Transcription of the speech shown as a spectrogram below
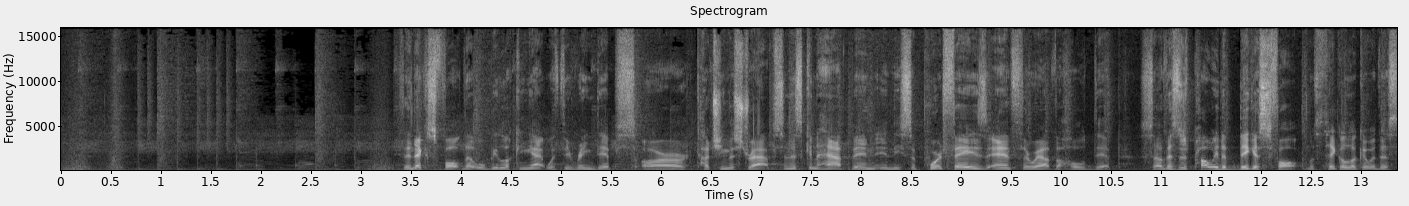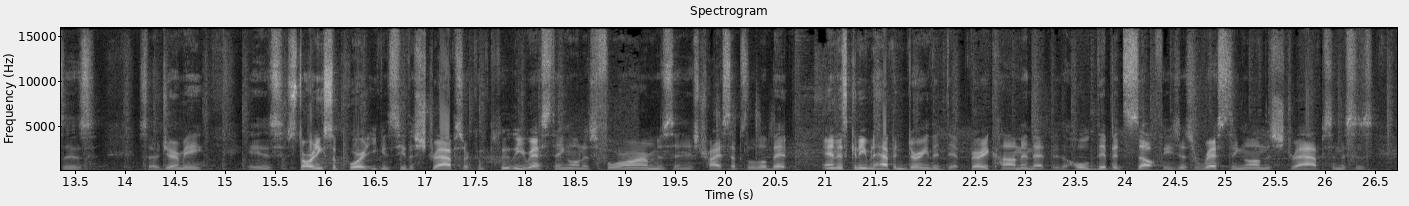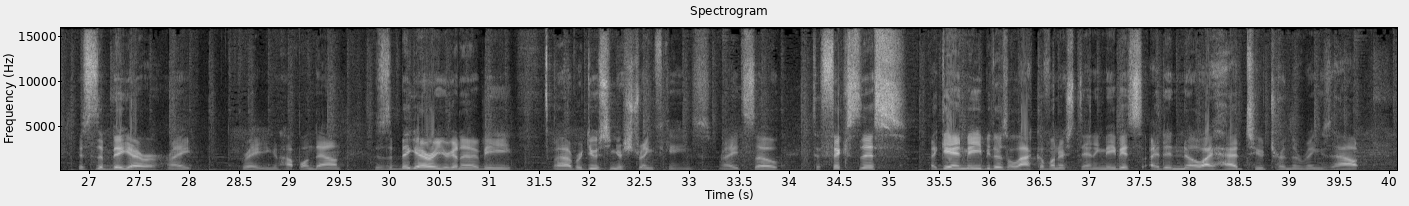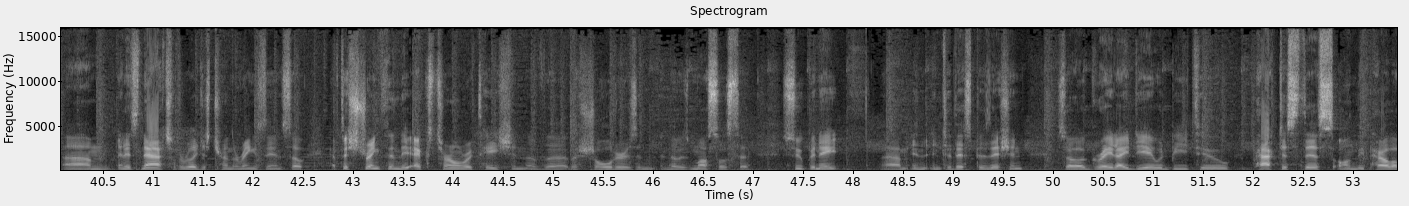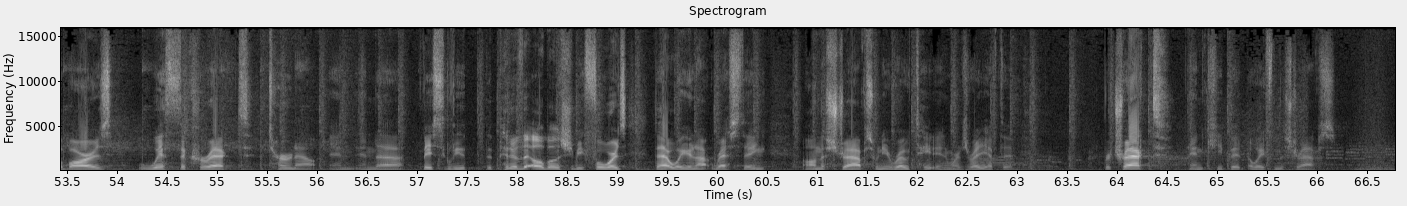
The next fault that we'll be looking at with the ring dips are touching the straps. And this can happen in the support phase and throughout the whole dip. So this is probably the biggest fault. Let's take a look at what this is. So Jeremy is starting support. You can see the straps are completely resting on his forearms and his triceps a little bit. And this can even happen during the dip. Very common that the whole dip itself, he's just resting on the straps. And this is, this is a big error, right? Great, you can hop on down. This is a big error. You're gonna be uh, reducing your strength gains, right? So to fix this, again, maybe there's a lack of understanding. Maybe it's, I didn't know I had to turn the rings out. Um, and it's natural to really just turn the rings in. So you have to strengthen the external rotation of the, the shoulders and, and those muscles to supinate um, in, into this position. So a great idea would be to practice this on the parallel bars with the correct turnout. And, and uh, basically the pit of the elbows should be forwards. That way you're not resting on the straps when you rotate inwards, right? You have to retract and keep it away from the straps.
